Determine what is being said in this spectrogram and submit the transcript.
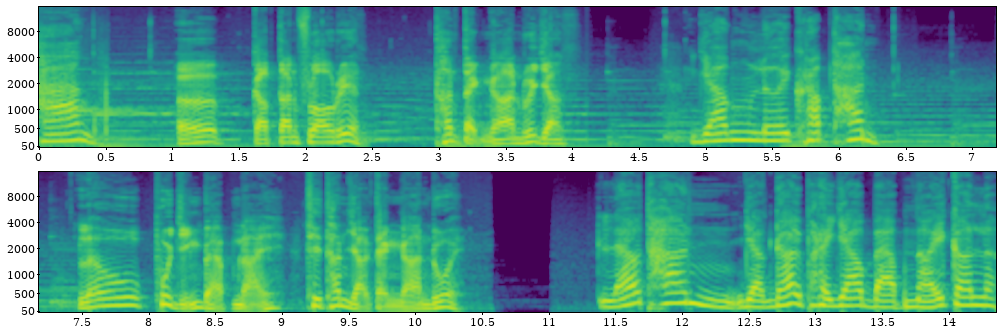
ทาง เออ กับตันฟลอเรียน ท่านแต่งงานหรือยัง ยังเลยครับท่าน แล้วผู้หญิงแบบไหนที่ท่านอยากแต่งงานด้วย แล้วท่านอยากได้ภรรยาแบบไหนกันล่ะ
